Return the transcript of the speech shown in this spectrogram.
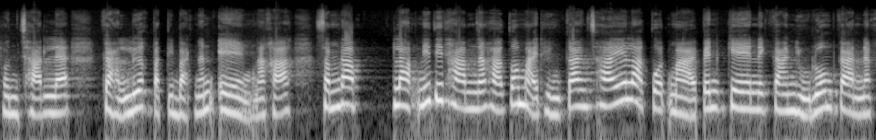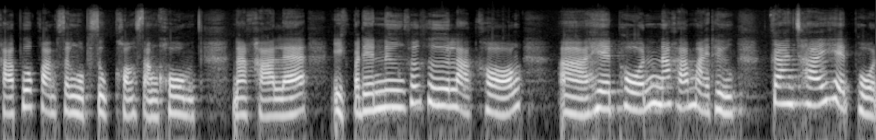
ชนชั้นและการเลือกปฏิบัตินั่นเองนะคะสำหรับ หลักนิติธรรมนะคะ ก็หมายถึงการใช้หลักกฎหมายเป็นเกณฑ์ในการอยู่ร่วมกันนะคะ เพื่อความสงบสุขของสังคมนะคะ และอีกประเด็นหนึ่งก็คือหลักของอเหตุผลนะคะ หมายถึงการใช้เหตุผล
